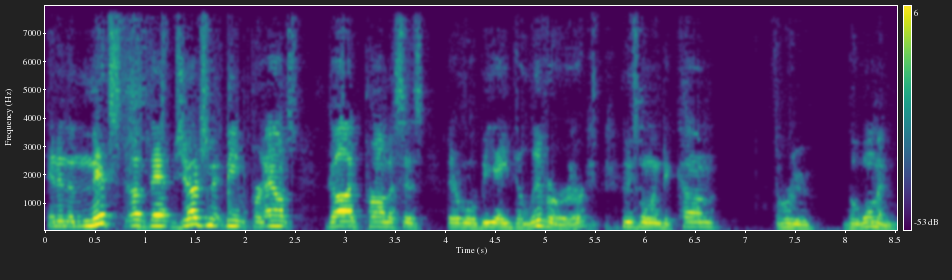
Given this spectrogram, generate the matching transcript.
and in the midst of that judgment being pronounced, God promises there will be a deliverer who's going to come through the woman.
